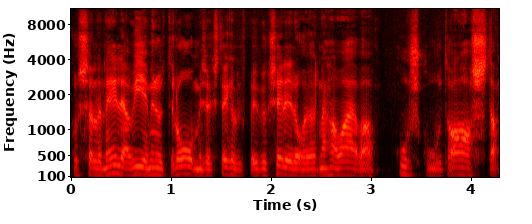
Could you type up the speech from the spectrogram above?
kus selle nelja-viie minuti loomiseks tegelikult võib üks helilooja näha vaeva kuus kuud, aasta.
